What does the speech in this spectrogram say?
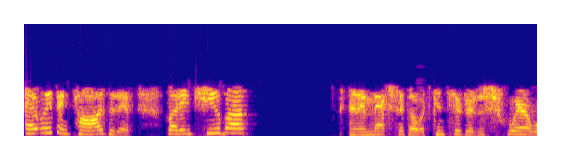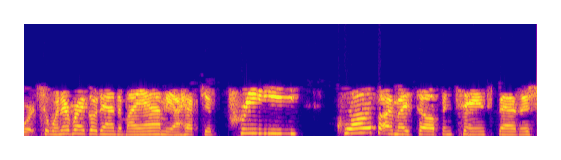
everything positive. But in Cuba, and in Mexico, it's considered a swear word. So whenever I go down to Miami, I have to pre-qualify myself and say in Spanish,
